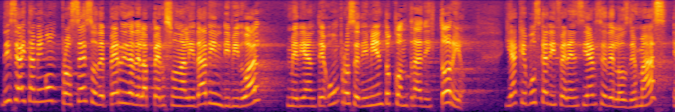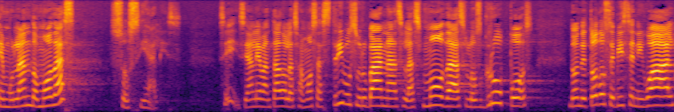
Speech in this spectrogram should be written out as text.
Dice, hay también un proceso de pérdida de la personalidad individual mediante un procedimiento contradictorio, ya que busca diferenciarse de los demás emulando modas sociales. Sí, se han levantado las famosas tribus urbanas, las modas, los grupos, donde todos se visten igual,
